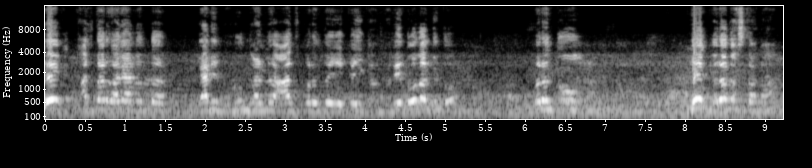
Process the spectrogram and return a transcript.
ते खासदार झाल्यानंतर त्यांनी मोडून काढलं. आजपर्यंत एकही काम झालं. हे दोनच देतो. परंतु हे करत असताना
